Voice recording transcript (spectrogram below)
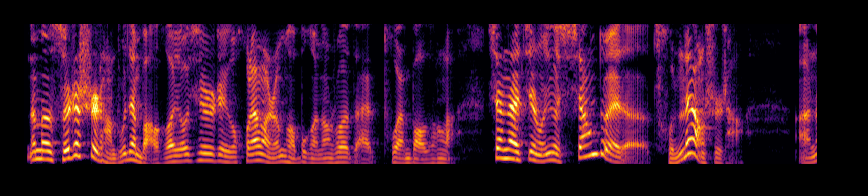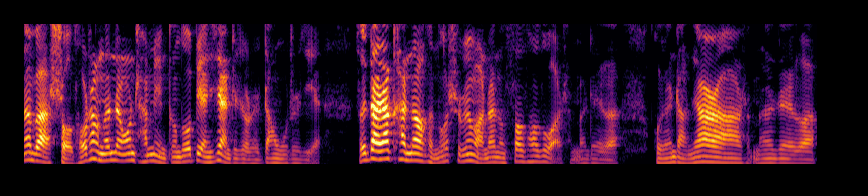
那么随着市场逐渐饱和，尤其是这个互联网人口不可能说在突然暴增了，现在进入一个相对的存量市场啊，那把手头上的内容产品更多变现，这就是当务之急。所以大家看到很多视频网站的骚操作，什么这个会员涨价啊，什么这个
